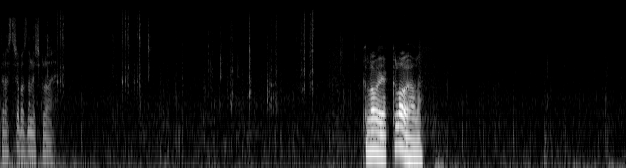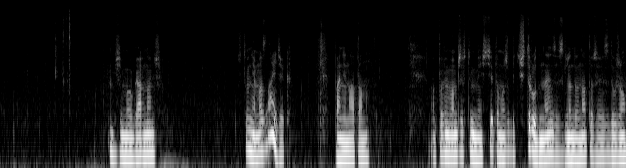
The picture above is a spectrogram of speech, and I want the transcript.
Teraz trzeba znaleźć Chloe. Chloe jak Chloe, ale... Musimy ogarnąć. że Tu nie ma znajdziek, panie Nathan. A powiem wam, że w tym mieście to może być trudne, ze względu na to, że jest dużo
